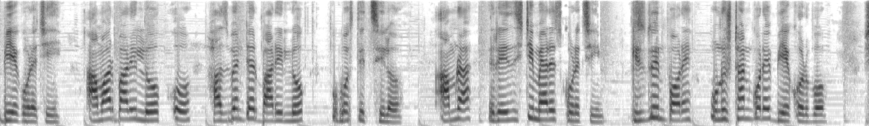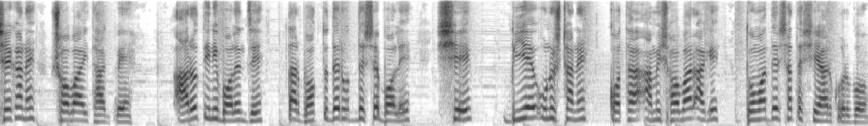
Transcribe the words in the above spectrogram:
বিয়ে করেছি। আমার বাড়ির লোক ও হাজব্যান্ডের বাড়ির লোক উপস্থিত ছিল। আমরা রেজিস্ট্রি ম্যারেজ করেছি কিছুদিন পরে অনুষ্ঠান করে বিয়ে করব। সেখানে সবাই থাকবে আরও তিনি বলেন যে, তার ভক্তদের উদ্দেশ্যে বলে, সে বিয়ে অনুষ্ঠানে কথা আমি সবার আগে তোমাদের সাথে শেয়ার করব।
